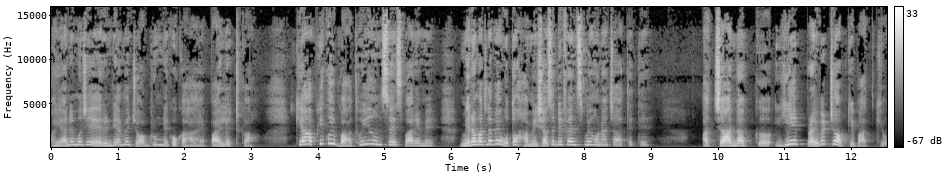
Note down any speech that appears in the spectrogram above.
भैया ने मुझे एयर इंडिया में जॉब ढूँढने को कहा है पायलट का। क्या आपकी कोई बात हुई है उनसे इस बारे में? मेरा मतलब है, वो तो हमेशा से डिफेंस में होना चाहते थे। अचानक, ये प्राइवेट जॉब की बात क्यों?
